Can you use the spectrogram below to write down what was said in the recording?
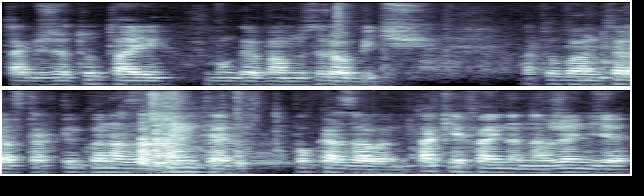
Także tutaj mogę Wam zrobić, a tu Wam teraz tak tylko na zachętę pokazałem takie fajne narzędzie,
